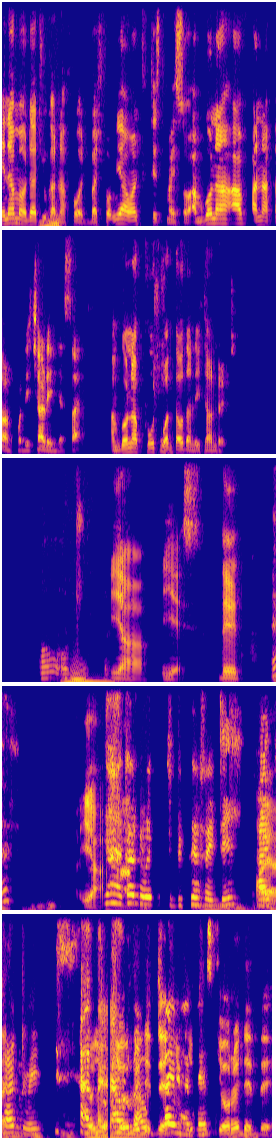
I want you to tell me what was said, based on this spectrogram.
any amount that you can afford. But for me, I want to test myself. I'm gonna have an account for the challenge aside. I'm gonna put Okay. 1,800. Oh, okay. Yeah, yes. Then, Eh? Yeah. Yeah, I can't wait to be perfect, eh? I I- can't wait. No, you- you're already there. try my best. You're already there.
